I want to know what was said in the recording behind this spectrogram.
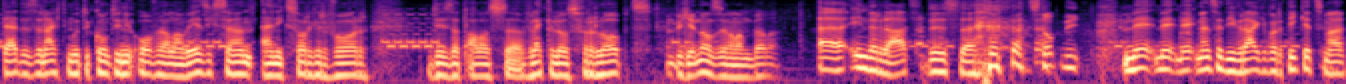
tijdens de nacht moet ik continu overal aanwezig zijn en ik zorg ervoor dus dat alles vlekkeloos verloopt. In het begin dan zijn al aan het bellen. Uh, inderdaad. Dus, uh, het stopt niet. Nee, nee, nee. Mensen die vragen voor tickets, maar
